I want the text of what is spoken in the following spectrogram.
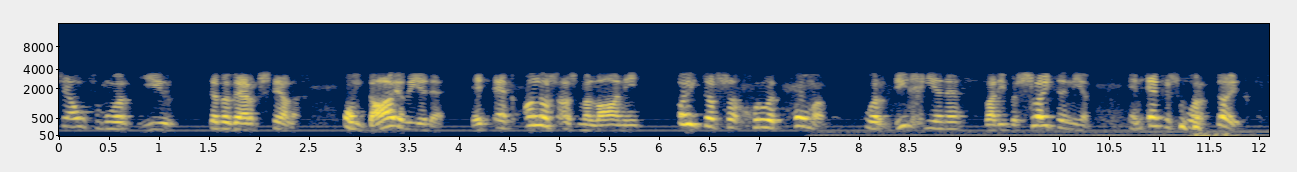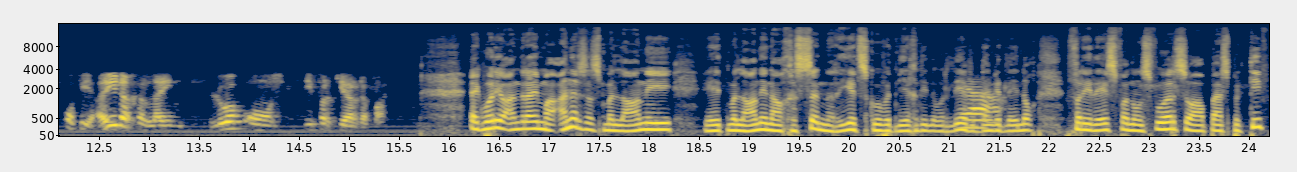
selfmoord hier te bewerkstellig. Om daai rede het ek anders as Melanie uiters groot kommer oor diegene wat die besluite neem en ek is oortuig op die huidige lyn loop ons die verkeerde pad. Ek hoor jou Andrei, maar anders as Melanie het Melanie na gesin reeds COVID-19 oorleef. Ja. Ek dink dit lê nog vir die res van ons voor so haar perspektief.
